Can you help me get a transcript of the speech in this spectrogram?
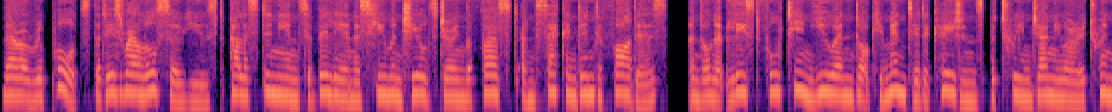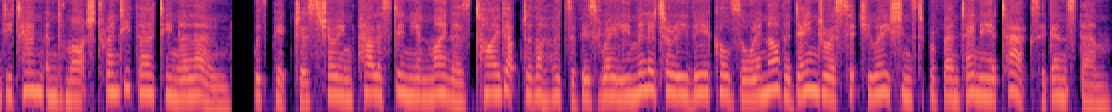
There are reports that Israel also used Palestinian civilian as human shields during the First and Second Intifadas, and on at least 14 UN-documented occasions between January 2010 and March 2013 alone, with pictures showing Palestinian miners tied up to the hoods of Israeli military vehicles or in other dangerous situations to prevent any attacks against them.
